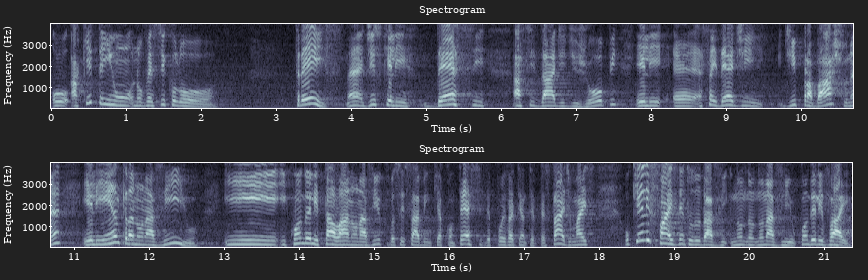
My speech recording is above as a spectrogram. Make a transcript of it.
O, aqui tem um, no versículo 3, né, diz que ele desce a cidade de Jope. Ele, é, essa ideia de de ir para baixo, né? ele entra no navio e, e, quando ele está lá no navio, que vocês sabem o que acontece, depois vai ter a tempestade, mas o que ele faz dentro do navio, no, no navio quando ele vai?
